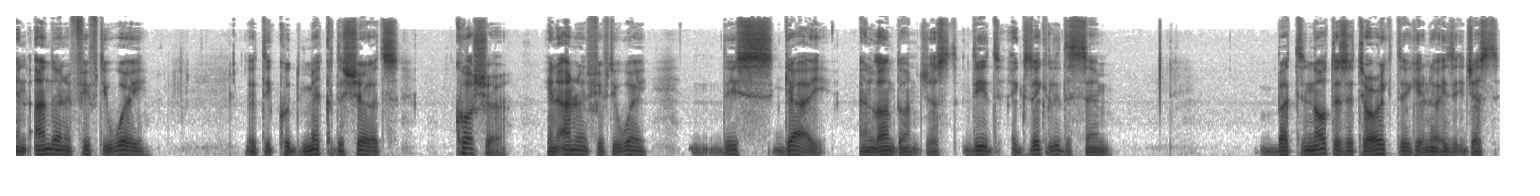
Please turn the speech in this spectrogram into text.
in 150 way, that he could make the sheretz kosher in 150 way, this guy and London just did exactly the same, but not as a theoretic, you know, it's just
